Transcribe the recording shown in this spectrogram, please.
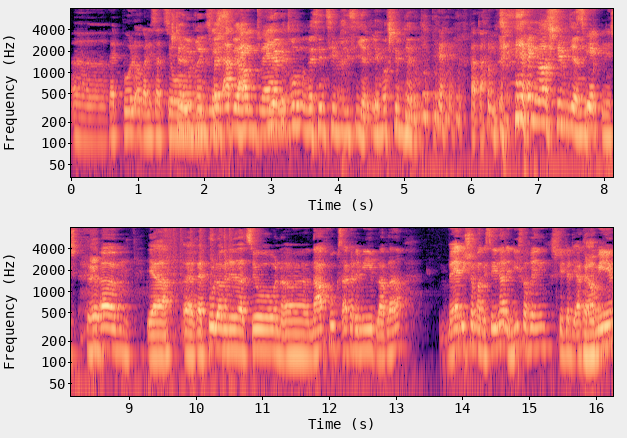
äh, Red Bull-Organisation. ich stelle übrigens nicht fest, wir haben abgehängt Bier werden. getrunken und wir sind zivilisiert. Irgendwas stimmt hier nicht. Verdammt, Irgendwas stimmt hier das nicht. wirkt nicht. Ja. Ähm, ja, äh, Red Bull-Organisation, äh, Nachwuchsakademie, bla bla. Wer die schon mal gesehen hat, in Liefering steht ja die Akademie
